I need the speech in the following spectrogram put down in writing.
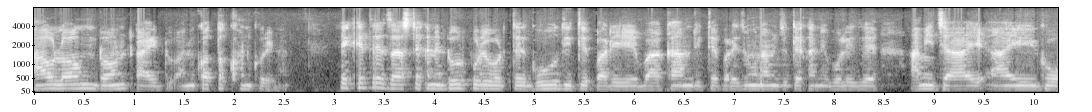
How long don't I do আমি কতক্ষণ করি না? এক্ষেত্রে জাস্ট এখানে ডুর পরিবর্তে গো দিতে পারে বা কাম দিতে পারে। যেমন আমি যদি এখানে বলি যে, আমি যাই আই গো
